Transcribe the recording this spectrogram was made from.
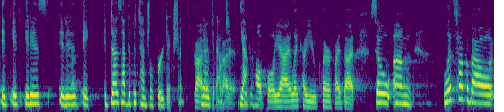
it it, it is it is it, it does have the potential for addiction. Got no it. doubt. Got it. Yeah. Super helpful. Yeah, I like how you clarified that. So um, let's talk about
